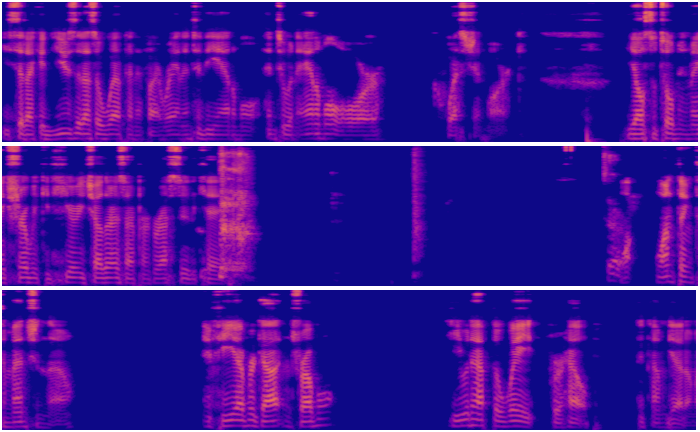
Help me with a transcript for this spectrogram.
He said I could use it as a weapon if I ran into the animal into an animal or question mark. He also told me to make sure we could hear each other as I progressed through the cave. Sorry. One- One thing to mention though, if he ever got in trouble, he would have to wait for help to come get him.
